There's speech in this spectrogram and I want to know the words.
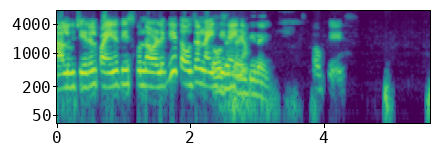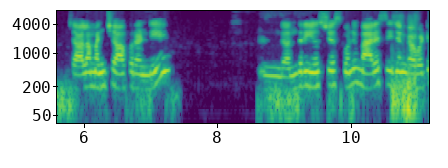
నాలుగు చీరలు పైన తీసుకున్న వాళ్ళకి thousand ninety thousand nine ninety nine. Okay. చాలా మంచి ఆఫర్ అండి. అండ్ అందరు యూస్ చేసుకోండి. మ్యారేజ్ సీజన్ కాబట్టి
